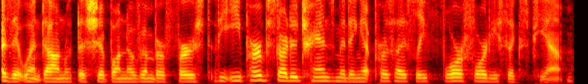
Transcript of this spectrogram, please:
As it went down with the ship on November 1st, the EPIRB started transmitting at precisely 4:46 p.m.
